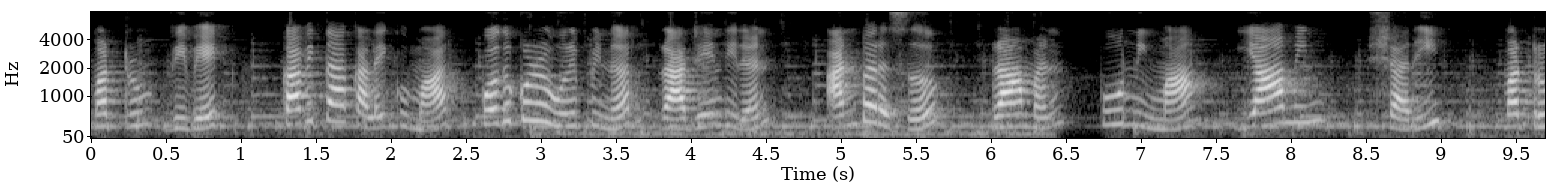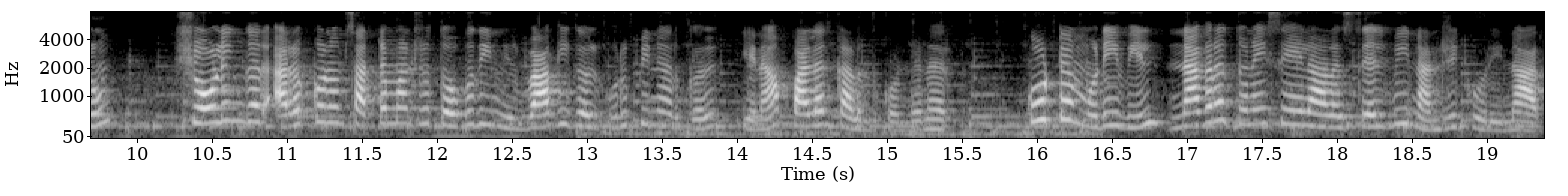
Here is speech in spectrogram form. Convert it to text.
மற்றும் விவேக் கவிதா கலைக்குமார் பொதுக்குழு உறுப்பினர் ராஜேந்திரன் அன்பரசு ராமன் பூர்ணிமா யாமின் ஷரீப் மற்றும் ஷோலிங்கர் அரக்கோணம் சட்டமன்ற தொகுதி நிர்வாகிகள் உறுப்பினர்கள் என பலர் கலந்து கொண்டனர். கூட்ட முடிவில் நகர துணை செயலாளர் செல்வி நன்றி கூறினார்.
